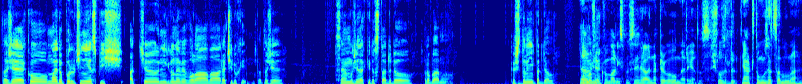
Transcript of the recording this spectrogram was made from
Takže jako moje doporučení je spíš, ať eh, nikdo nevyvolává radši duchy, protože se může taky dostat do problému. No. Jakože to není prdel. Vím, že jako malí jsme si hráli na červovou Mary a to se šlo zr- nějak k tomu zrcadlu, ne?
